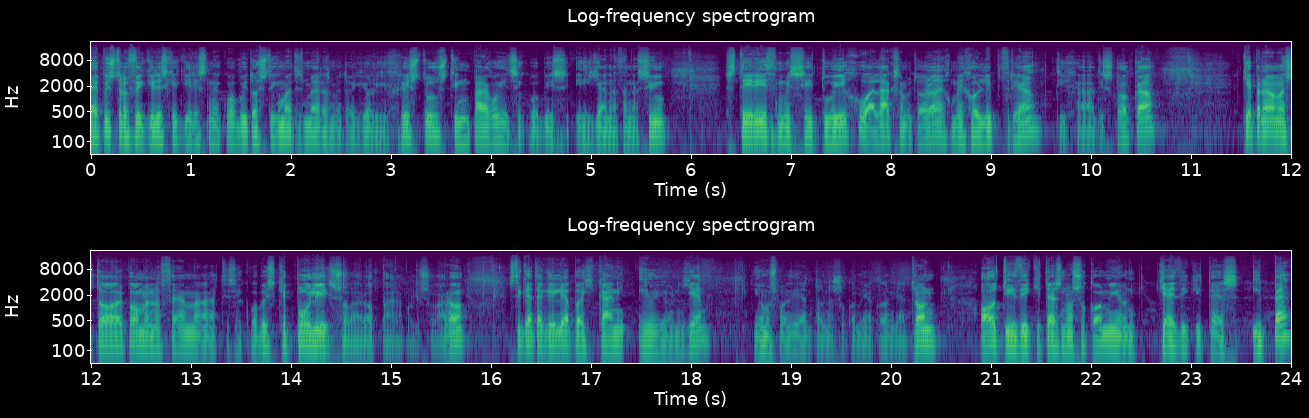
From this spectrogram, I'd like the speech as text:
Επιστροφή κυρίες και κύριοι στην εκπομπή Το Στίγμα της Μέρας με τον Γιώργη Χρήστου, στην παραγωγή της εκπομπής η Γιάννα Θανασίου. Στη ρύθμιση του ήχου, αλλάξαμε τώρα, έχουμε ηχολήπτρια, τη χαρά της Στόκα. Και περνάμε στο επόμενο θέμα της εκπομπής και πολύ σοβαρό, πάρα πολύ σοβαρό, στην καταγγελία που έχει κάνει η ΟΙΟΝΓΕ, η Ομοσπονδία των Νοσοκομιακών Γιατρών, ότι οι διοικητές νοσοκομείων και οι διοικητές είπε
